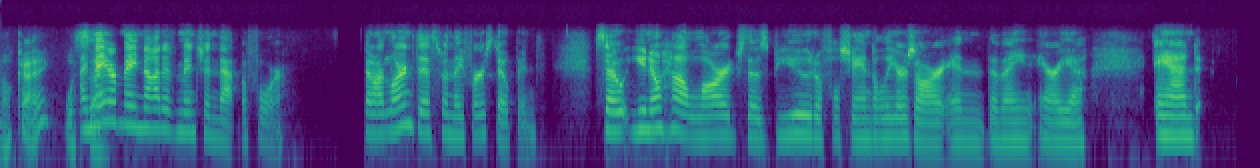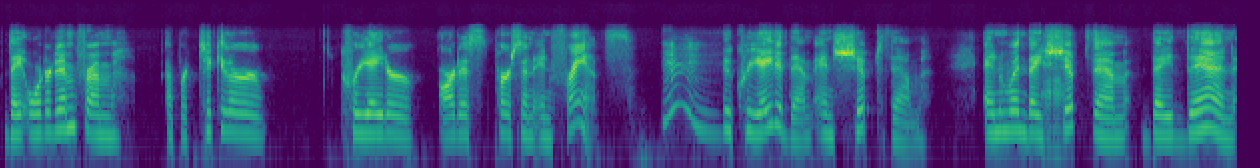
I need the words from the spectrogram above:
okay, what's I that? may or may not have mentioned that before, but I learned this when they first opened. So, you know how large those beautiful chandeliers are in the main area. And they ordered them from a particular creator, artist person in France Hmm. who created them and shipped them. And when they Wow. shipped them, they then,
